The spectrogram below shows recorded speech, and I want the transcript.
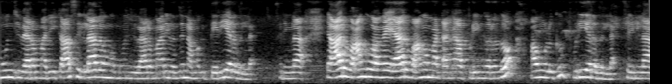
மூஞ்சி வேறு மாதிரி காசு இல்லாதவங்க மூஞ்சி வேறு மாதிரி வந்து நமக்கு தெரியறதில்ல. சரிங்களா? யார் வாங்குவாங்க யார் வாங்க மாட்டாங்க அப்படிங்கிறதும் அவங்களுக்கு புரியறதில்ல சரிங்களா?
